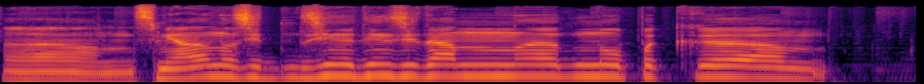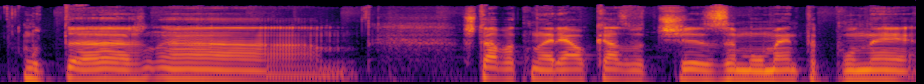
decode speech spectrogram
а, смяна на Зи- Зинедин Зидан, но пък а, от а, а, Штабът на Реал казват, че за момента поне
